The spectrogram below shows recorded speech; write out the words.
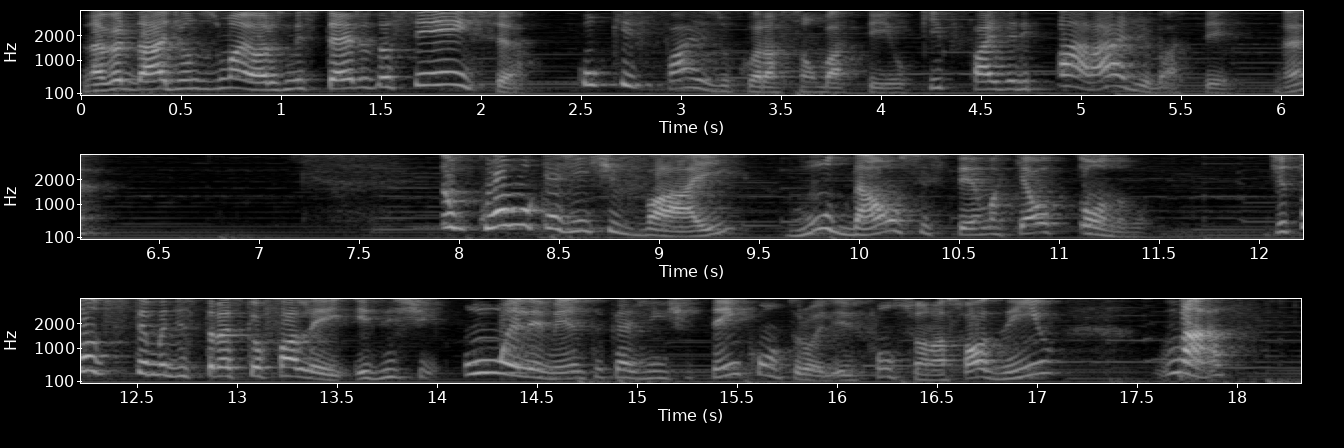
Na verdade, um dos maiores mistérios da ciência. O que faz o coração bater? O que faz ele parar de bater, né? Então, como que a gente vai mudar um sistema que é autônomo. De todo o sistema de estresse que eu falei, existe um elemento que a gente tem controle. Ele funciona sozinho, mas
